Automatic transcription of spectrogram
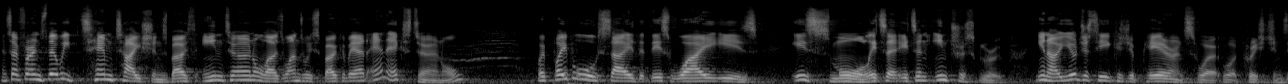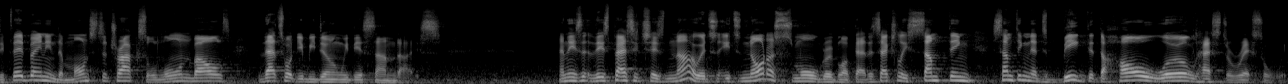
And so, friends, there'll be temptations, both internal, those ones we spoke about, and external, where people will say that this way is, is small. It's, a, it's an interest group. You know, you're just here because your parents were, were Christians. If they'd been into monster trucks or lawn bowls, that's what you'd be doing with your Sundays. And this, this passage says, no, it's, it's not a small group like that. It's actually something, something that's big that the whole world has to wrestle with.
